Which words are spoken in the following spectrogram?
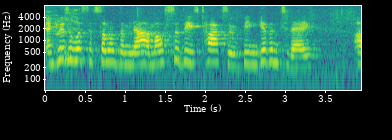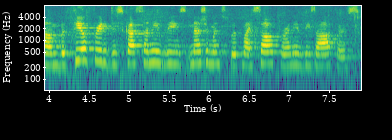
and here's a list of some of them now. Most of these talks are being given today, um, but feel free to discuss any of these measurements with myself or any of these authors.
